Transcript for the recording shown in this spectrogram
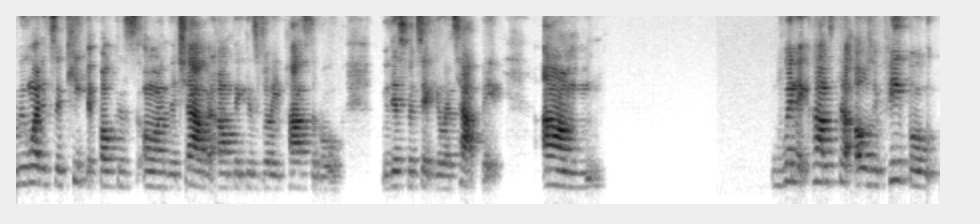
we wanted to keep it focused on the child, but I don't think it's really possible with this particular topic. Um when it comes to older people,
